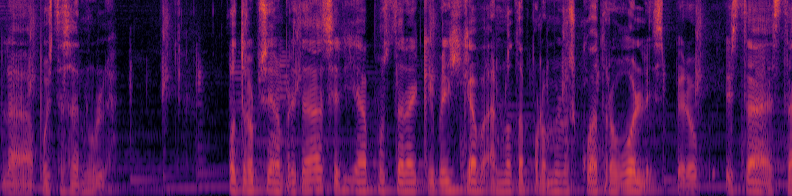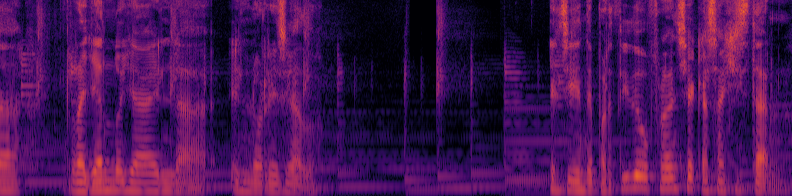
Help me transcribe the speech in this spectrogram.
la apuesta se anula. Otra opción apretada sería apostar a que Bélgica anota por lo menos 4 goles, pero está, está rayando ya en, lo arriesgado. El siguiente partido, Francia-Kazajistán.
